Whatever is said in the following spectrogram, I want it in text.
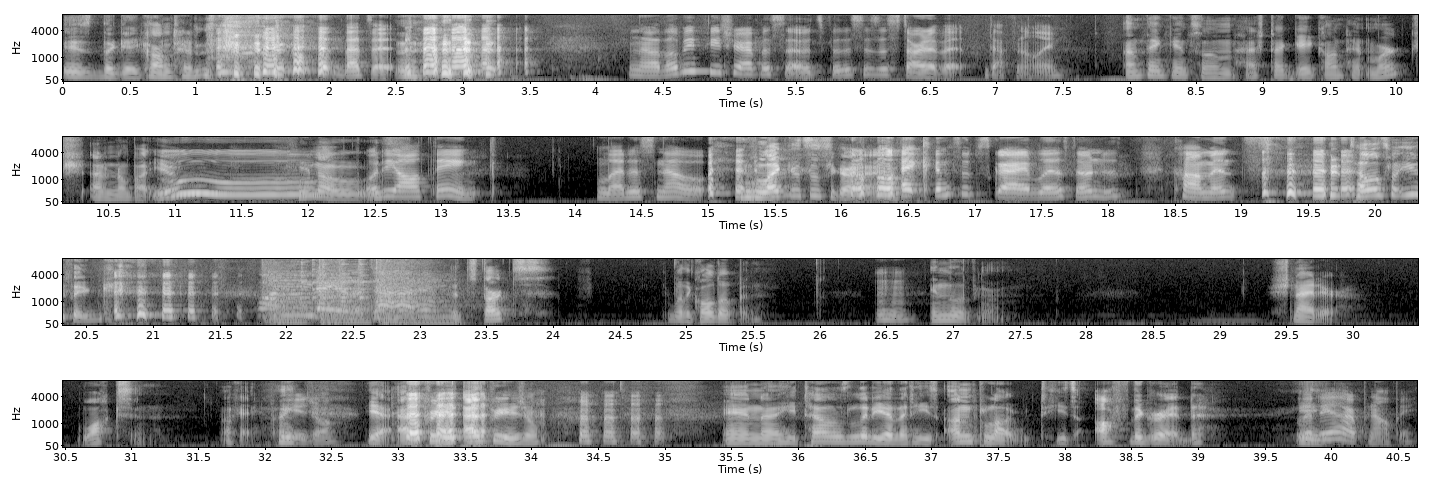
is the gay content. That's it. no, there'll be future episodes, but this is the start of it, definitely. I'm thinking some hashtag gay content merch. I don't know about you. Ooh. Who knows? What do y'all think? Let us know. like and subscribe. like and subscribe. Let us know the comments. Tell us what you think. One day at a time. It starts with a cold open hmm in the living room. Schneider walks in. Okay. Per usual. yeah, as per, as per usual. And uh, he tells Lydia that he's unplugged. He's off the grid. He, Lydia or Penelope?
